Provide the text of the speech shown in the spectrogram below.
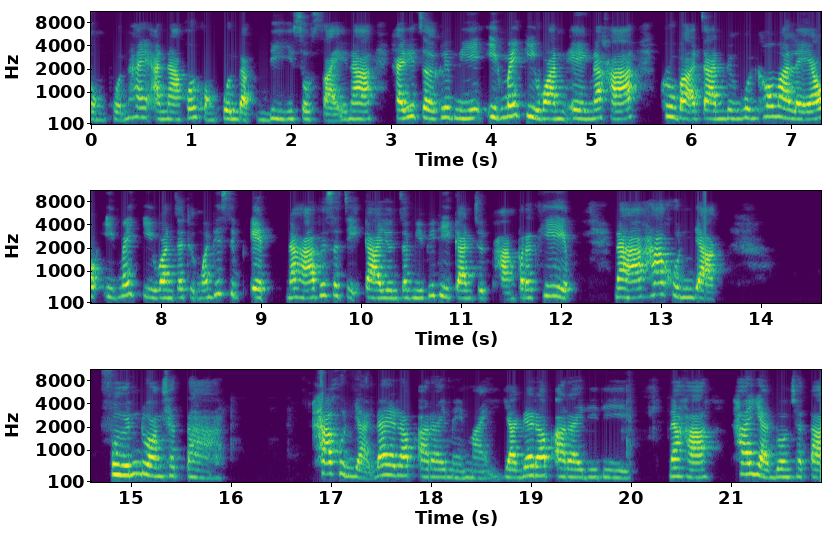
ส่งผลให้อนาคตของคุณแบบดีสดใสนะใครที่เจอคลิปนี้อีกไม่กี่วันเองนะคะ ครูบาอาจารย์ดึงคุณเข้ามาแล้ว อีกไม่กี่วันจะถึงวันที่ 11 นะคะ พฤศจิกายนจะมีพิธีการจุดผางประทีปนะคะ ถ้าคุณอยากฟื้นดวงชะตา ถ้าคุณอยากได้รับอะไรใหม่ ๆ อยากได้รับอะไรดี ๆ นะคะ ถ้าอยากดวงชะตา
